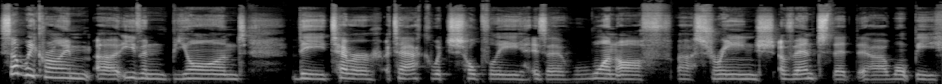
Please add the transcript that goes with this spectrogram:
subway crime uh, even beyond the terror attack, which hopefully is a one off uh, strange event that uh, won't be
